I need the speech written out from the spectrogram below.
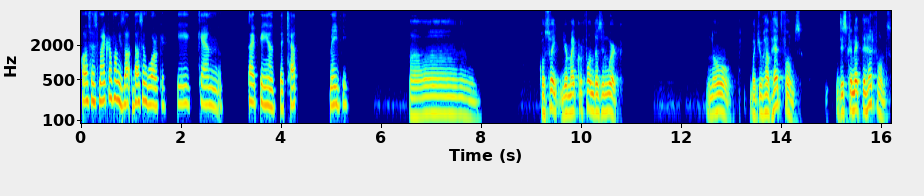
Jose's microphone is, not- doesn't work. He can type in the chat, maybe. Um, Josue, your microphone doesn't work. No, but you have headphones. Disconnect the headphones.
